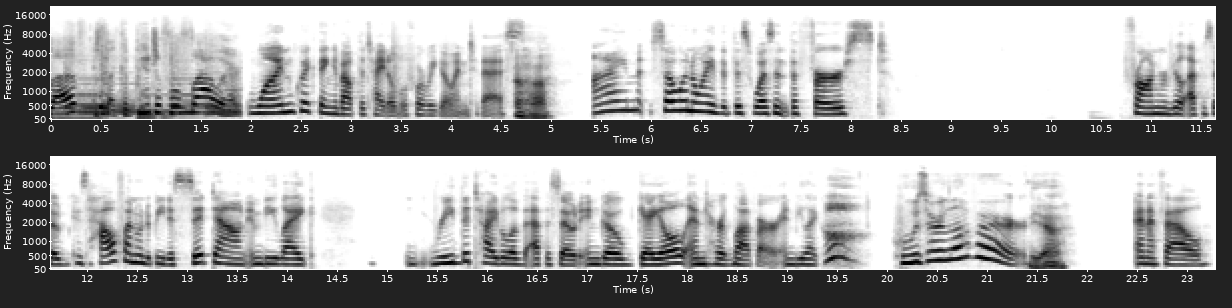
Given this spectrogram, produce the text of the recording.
Love is like a beautiful flower. One quick thing about the title before we go into this. Uh huh. I'm so annoyed that this wasn't the first Frond reveal episode because how fun would it be to sit down and be like, read the title of the episode and go Gayle and her lover and be like, oh, who's her lover? Yeah. NFL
